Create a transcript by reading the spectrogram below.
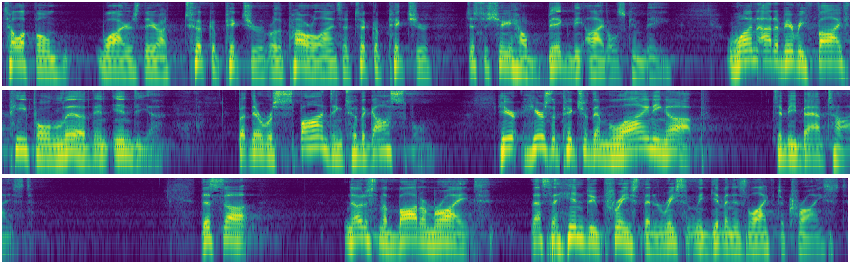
telephone wires there, I took a picture, or the power lines, I took a picture just to show you how big the idols can be. One out of every five people live in India, but they're responding to the gospel. Here, here's a picture of them lining up to be baptized. This, uh, notice in the bottom right, that's a Hindu priest that had recently given his life to Christ.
